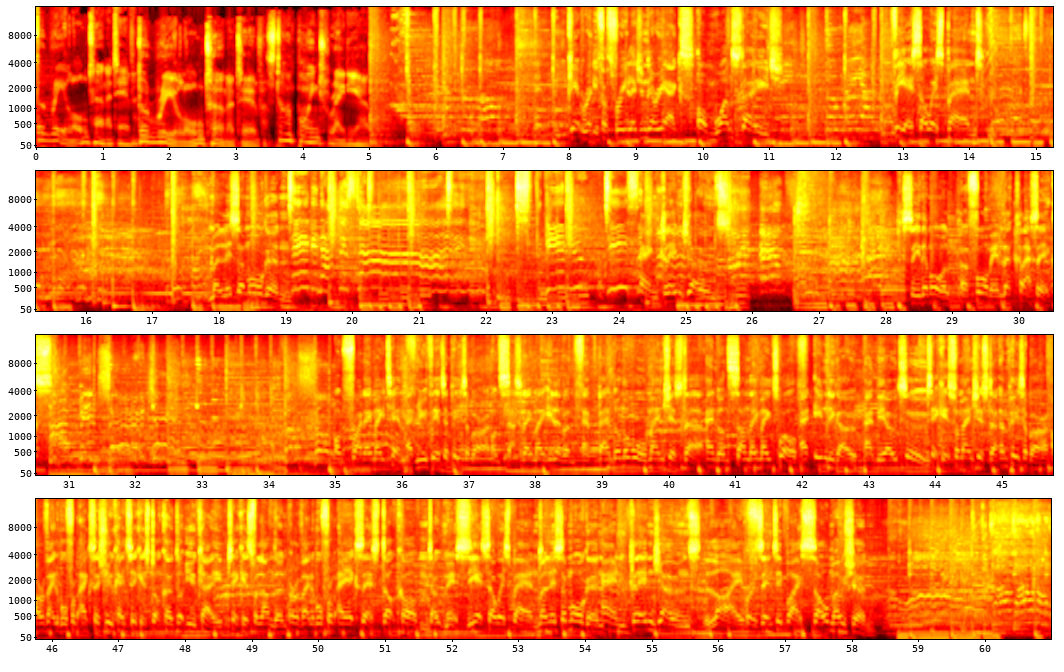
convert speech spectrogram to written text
The real alternative. The real alternative. Starpoint Radio. Get ready for three legendary acts on one stage. The SOS Band. Melissa Morgan. And Glenn Jones. See them all performing the classics. On Friday, May 10th at New Theatre Peterborough. On Saturday, May 11th at Band on the Wall, Manchester. And on Sunday, May 12th at Indigo at the O2. Tickets for Manchester and Peterborough are available from accessukktickets.co.uk. Tickets for London are available from AXS.com. Don't miss the SOS Band, Melissa Morgan and Glenn Jones live. Presented by Soul Motion.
